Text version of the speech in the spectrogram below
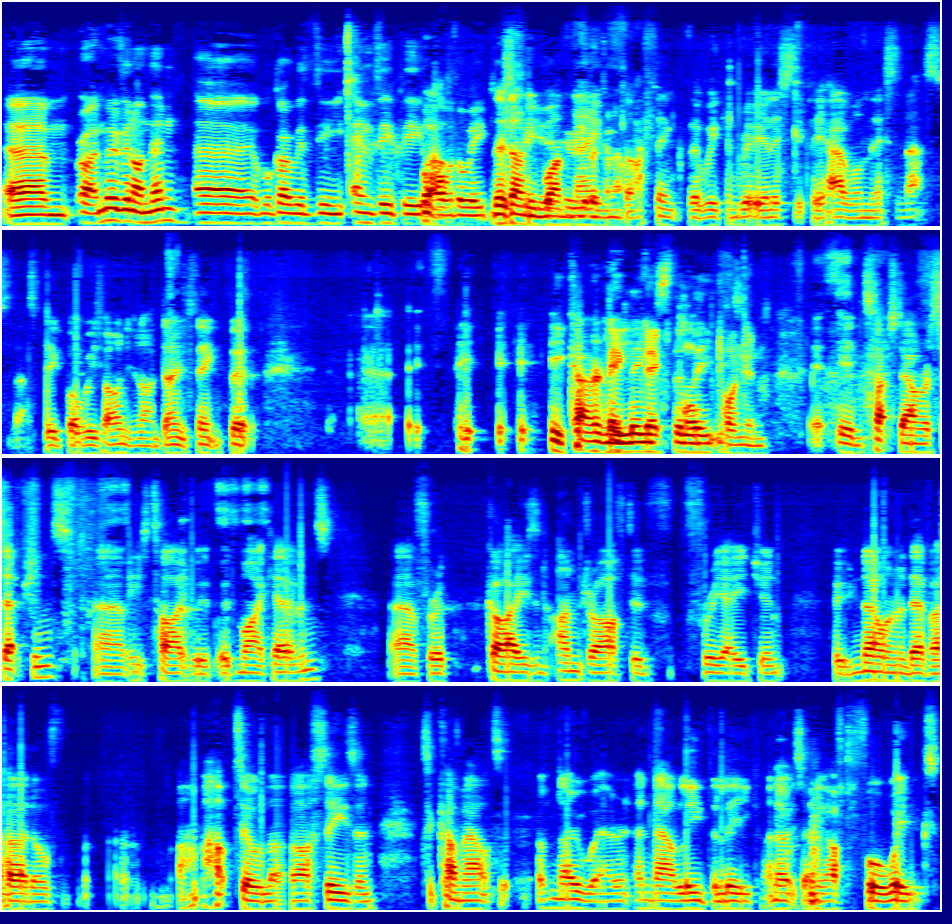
Um, right, moving on then. Uh, we'll go with the MVP well, of the week. There's only one name that I think that we can realistically have on this, and that's that's Big Bobby Tonyan. I don't think that uh, he, he, currently Big leads Dick the league Tonyan. in touchdown receptions. Uh, he's tied with, with Mike Evans uh, for a guy who's an undrafted free agent who no one had ever heard of up till last season to come out of nowhere and now lead the league. I know it's only after four weeks,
